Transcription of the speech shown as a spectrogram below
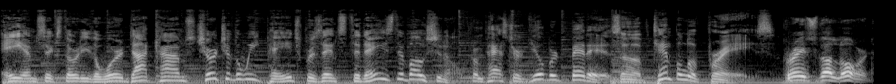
AM630TheWord.com's Church of the Week page presents today's devotional from Pastor Gilbert Perez of Temple of Praise. Praise the Lord.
